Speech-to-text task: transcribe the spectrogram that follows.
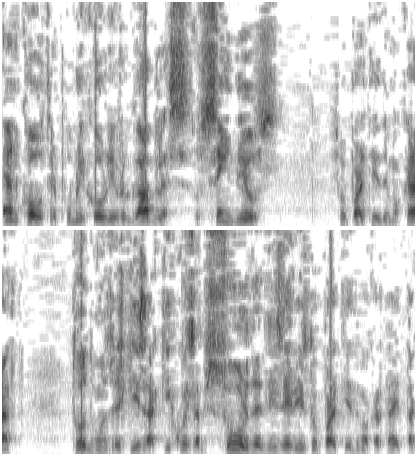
Ann Coulter publicou o livro Godless, o Sem Deus, sobre o Partido Democrata, todo mundo diz que isso aqui coisa absurda dizer isso do Partido Democrata. Está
